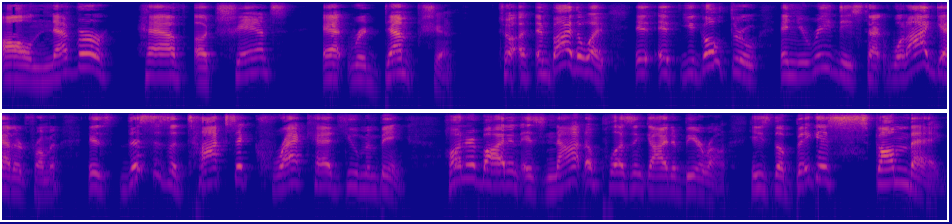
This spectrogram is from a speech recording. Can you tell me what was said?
I'll never have a chance at redemption. So, uh, and by the way, if, if you go through and you read these texts, what I gathered from it is this is a toxic crackhead human being. Hunter Biden is not a pleasant guy to be around. He's the biggest scumbag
